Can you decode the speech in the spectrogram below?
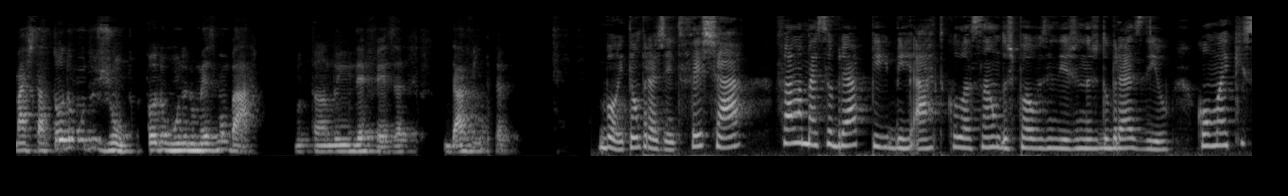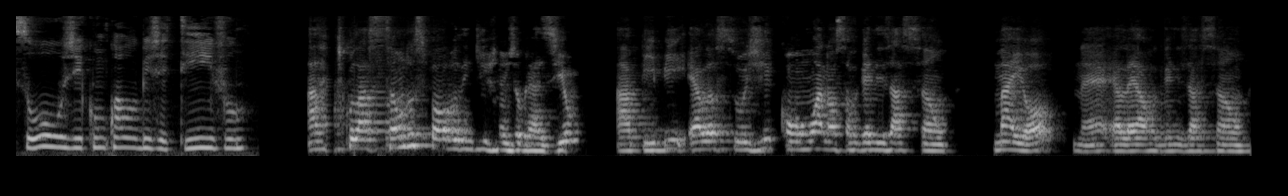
mas está todo mundo junto, todo mundo no mesmo bar, lutando em defesa da vida. Bom, então, para a gente fechar, fala mais sobre a PIB, a Articulação dos Povos Indígenas do Brasil. Como é que surge, com qual objetivo? A Articulação dos Povos Indígenas do Brasil a PIB ela surge como a nossa organização maior, né? Ela é a organização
